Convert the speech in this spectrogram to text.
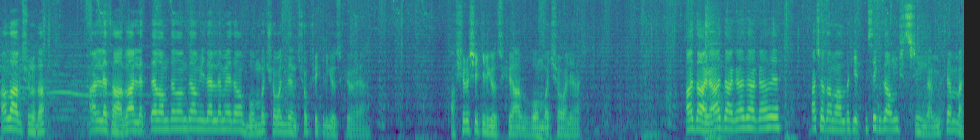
Al abi şunu da. Hallet abi hallet. Devam devam devam ilerlemeye devam. Bomba şövalyelerimiz çok şekil gözüküyor ya. Aşırı şekil gözüküyor abi bomba şövalyeler. Hadi aga hadi aga hadi aga hadi. Kaç adam aldık? 78 almışız şimdiden. Mükemmel.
